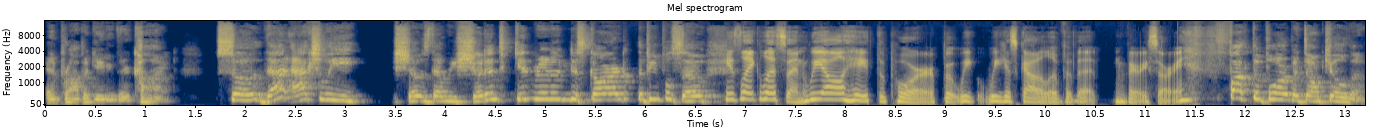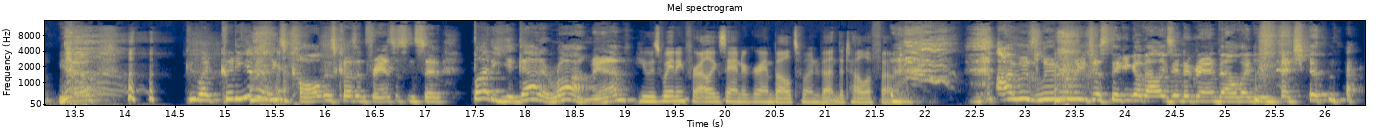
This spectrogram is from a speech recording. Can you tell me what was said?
and propagating their kind. So that actually shows that we shouldn't get rid and discard the people. So he's like, listen, we all hate the poor, but we, we just gotta live with it. I'm very sorry. Fuck the poor, but don't kill them. You know? like, could he have at least called his cousin Francis and said, "Buddy, you got it wrong, man"? He was waiting for Alexander Graham Bell to invent the telephone. I was literally just thinking of Alexander Graham Bell when you mentioned that.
